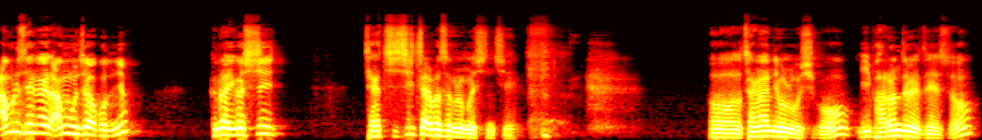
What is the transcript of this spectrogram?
아무리 생각해도 아무 문제가 없거든요. 그러나 이것이 제가 지식이 짧아서 그런 것인지 어, 장관님을 모시고 이 발언들에 대해서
